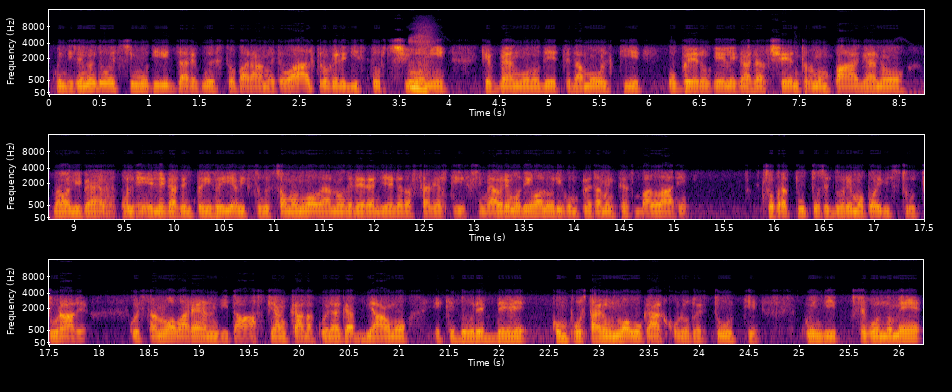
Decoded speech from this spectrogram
Quindi se noi dovessimo utilizzare questo parametro altro che le distorsioni mm. che vengono dette da molti, ovvero che le case al centro non pagano no, le, le case in periferia visto che sono nuove hanno delle rendite catastali altissime, avremo dei valori completamente sballati, soprattutto se dovremo poi ristrutturare questa nuova rendita affiancata a quella che abbiamo e che dovrebbe comportare un nuovo calcolo per tutti. Quindi secondo me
